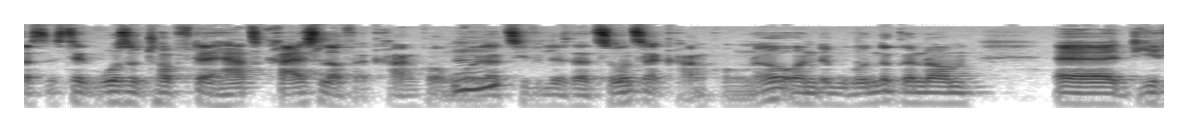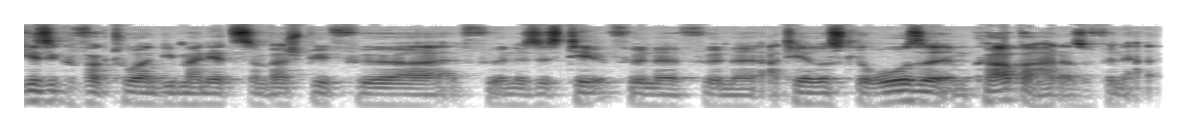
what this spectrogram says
das ist der große Topf der Herz-Kreislauf-Erkrankungen mhm. oder Zivilisationserkrankungen. Ne? Und im Grunde genommen äh, die Risikofaktoren, die man jetzt zum Beispiel für, für eine System, für eine, für eine Arteriosklerose im Körper hat, also für eine,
